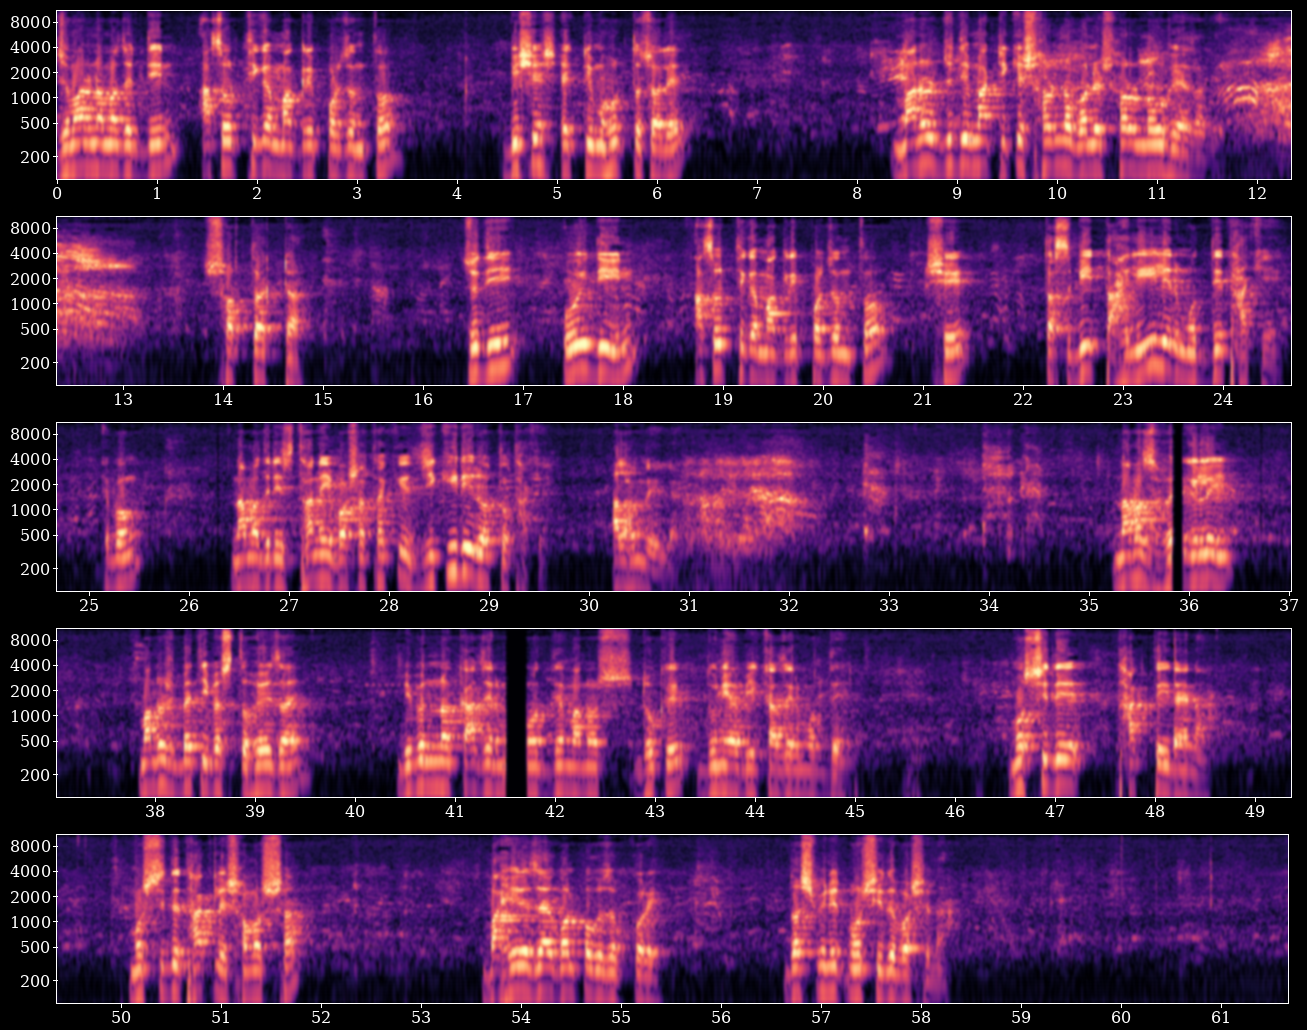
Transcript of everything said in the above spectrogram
জুমার নামাজের দিন আসর থেকে মাগরিব পর্যন্ত বিশেষ একটি মুহূর্ত চলে। মানুষ যদি মাটিকে স্বর্ণ বলে স্বর্ণও হয়ে যাবে। শর্ত একটা। যদি ওই দিন আসর থেকে মাগরিব পর্যন্ত সে তসবি তাহলিলের মধ্যে থাকে এবং নামাজের স্থানে বসা থাকে জিকিরেরত থাকে। আলহামদুলিল্লাহ। নামাজ হয়ে গেলেই মানুষ ব্যতিব্যস্ত হয়ে যায়। বিভিন্ন কাজের মধ্যে মানুষ ঢুকে, দুনিয়াবি কাজের মধ্যে। মসজিদে থাকতেই দেয় না। মসজিদে থাকলে সমস্যা। বাহিরে যায় গল্প গুজব করে। দশ মিনিট মসজিদে বসে না।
